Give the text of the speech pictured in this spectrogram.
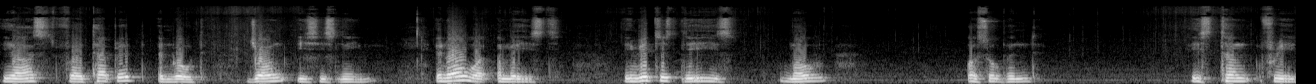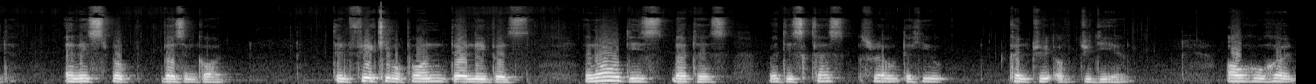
He asked for a tablet and wrote, John is his name. And all were amazed. Immediately his mouth was opened, his tongue freed, and he spoke, blessing God. Then fear came upon their neighbors, and all these matters were discussed throughout the whole country of Judea. All who heard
